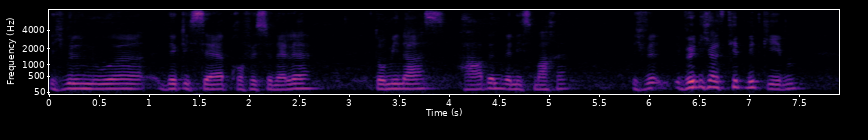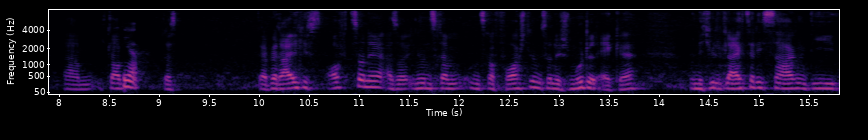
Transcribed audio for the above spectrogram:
ich will nur wirklich sehr professionelle Dominas haben, wenn ich es mache. Ich will, würde ich als Tipp mitgeben. Ähm, ich glaube, ja. Der Bereich ist oft so eine, also in, unserem, unserer Vorstellung so eine Schmuddelecke. Und ich will gleichzeitig sagen, die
